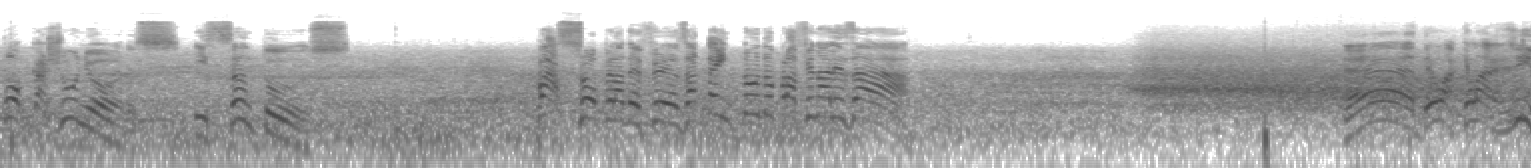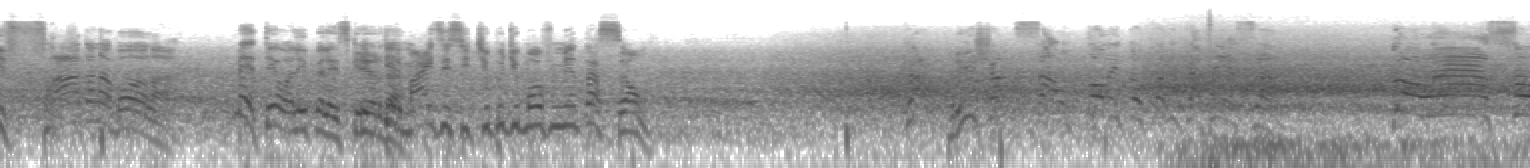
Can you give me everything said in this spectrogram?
Boca Juniors e Santos. Passou pela defesa, tem tudo para finalizar. É, deu aquela rifada na bola. Meteu ali pela esquerda. Tem que ter mais esse tipo de movimentação. Capricha, saltou e tocou de cabeça. Golaço!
